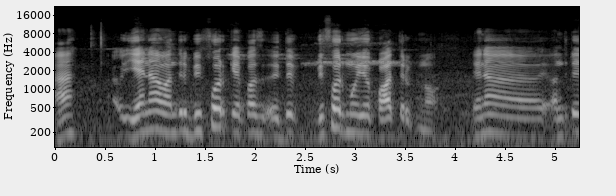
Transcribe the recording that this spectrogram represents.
ஆ? ஏன்னா வந்துட்டு பிஃபோர் கேப்பாஸ் இது பிஃபோர் மூவியை பார்த்துருக்கணும். ஏன்னா வந்துட்டு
